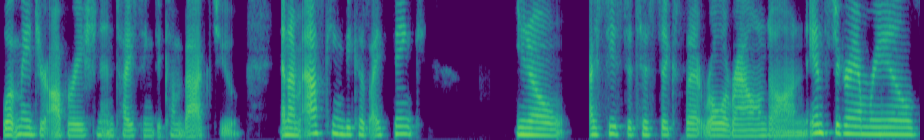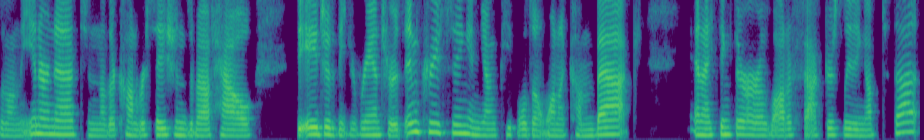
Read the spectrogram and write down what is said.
What made your operation enticing to come back to? And I'm asking because I think, you know, I see statistics that roll around on Instagram reels and on the internet and other conversations about how the age of the rancher is increasing and young people don't want to come back. And I think there are a lot of factors leading up to that.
